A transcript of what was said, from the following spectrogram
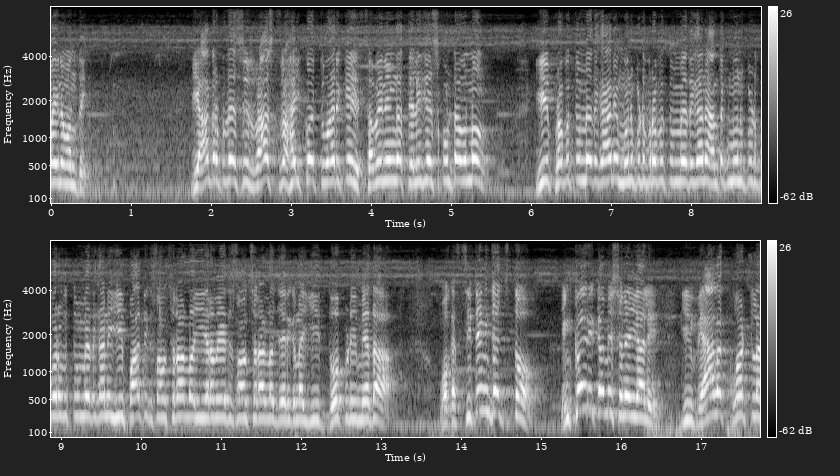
పైన ఉంది. ఈ ఆంధ్రప్రదేశ్ రాష్ట్ర హైకోర్టు వారికి సవినయంగా తెలియజేసుకుంటా ఉన్నాం. ఈ ప్రభుత్వం మీద కానీ మునుపటి ప్రభుత్వం మీద కానీ అంతకు మునుపటి ప్రభుత్వం మీద కానీ ఈ పాతిక సంవత్సరాల్లో ఈ ఇరవై ఐదు సంవత్సరాల్లో జరిగిన ఈ దోపిడీ మీద ఒక సిట్టింగ్ జడ్జితో ఎంక్వైరీ కమిషన్ వేయాలి. ఈ వేల కోట్ల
